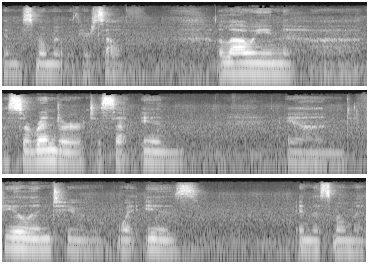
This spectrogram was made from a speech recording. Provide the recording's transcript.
in this moment with yourself, allowing uh, the surrender to set in and feel into what is in this moment.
